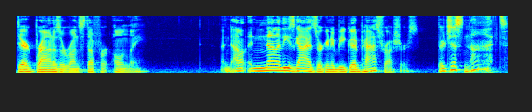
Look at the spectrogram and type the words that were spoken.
Derrick Brown is a run stuffer only. none of these guys are going to be good pass rushers. They're just not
